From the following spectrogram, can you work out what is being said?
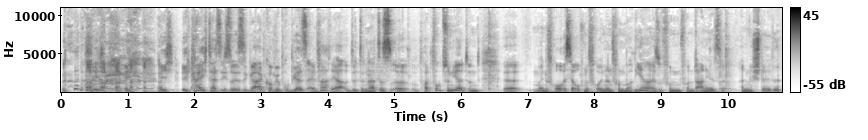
ich, ich, ich, ich kann nicht tanzen. Ich so ist egal, komm, wir probieren es einfach. Ja, und dann hat das äh, hat funktioniert. Und äh, meine Frau ist ja auch eine Freundin von Maria, also von von Daniels Angestellte,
